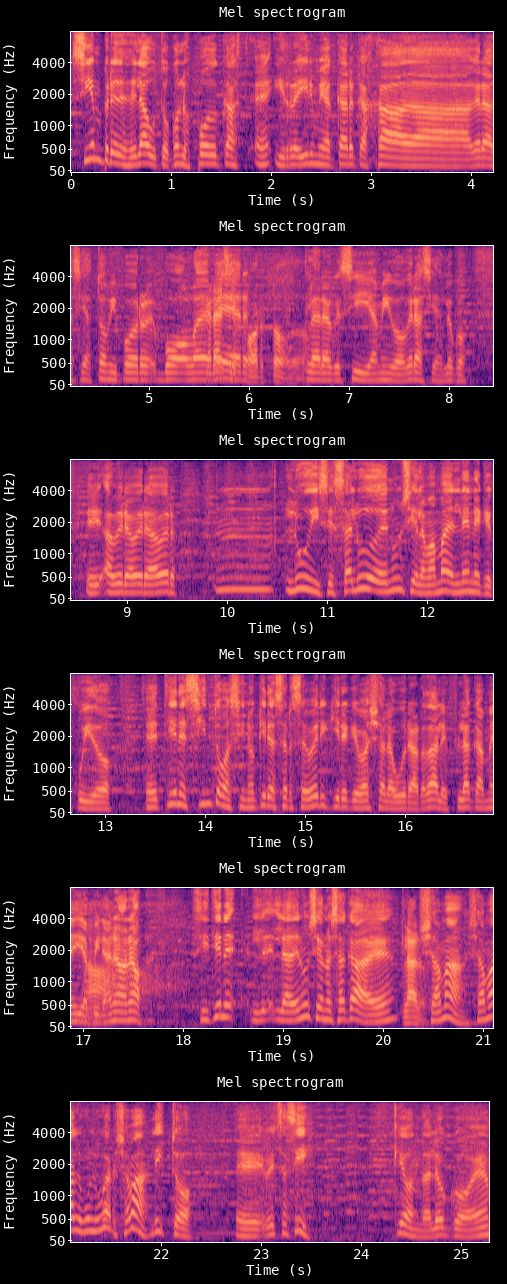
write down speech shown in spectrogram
Siempre desde el auto con los podcasts eh, y reírme a carcajada. Gracias, Tommy, por volver. Gracias por todo. Claro que sí, amigo. Gracias, loco. Eh, a ver, a ver, a ver. Mm, Lu dice, saludo, denuncia a la mamá del nene que cuido. Eh, tiene síntomas y no quiere hacerse ver y quiere que vaya a laburar. Dale, flaca, media No. pila. No, no. Si tiene, la denuncia no es acá, ¿eh? Claro. Llama, llama a algún lugar, llama, listo. Eh, ¿Ves así? ¿Qué onda, loco, eh?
